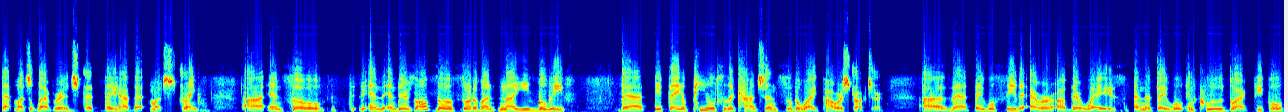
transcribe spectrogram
that much leverage, that they have that much strength. Uh, and so, and and there's also sort of a naive belief that if they appeal to the conscience of the white power structure, uh, that they will see the error of their ways and that they will include black people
